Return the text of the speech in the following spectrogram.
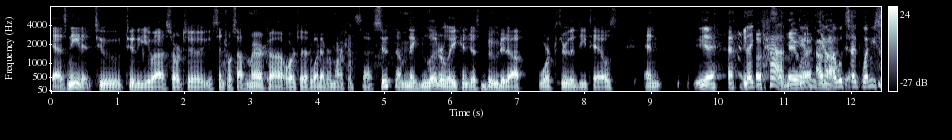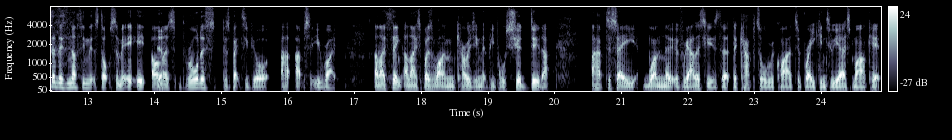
as needed to to the U.S. or to Central South America or to whatever markets uh, suit them. They literally can just boot it up work through the details and yeah, they can. Okay, the well, I would yeah. say when you said there's nothing that stops them, it, it on yeah. a broadest perspective, you're absolutely right. And I think, and I suppose, one I'm encouraging that people should do that. I have to say, one note of reality is that the capital required to break into the US market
